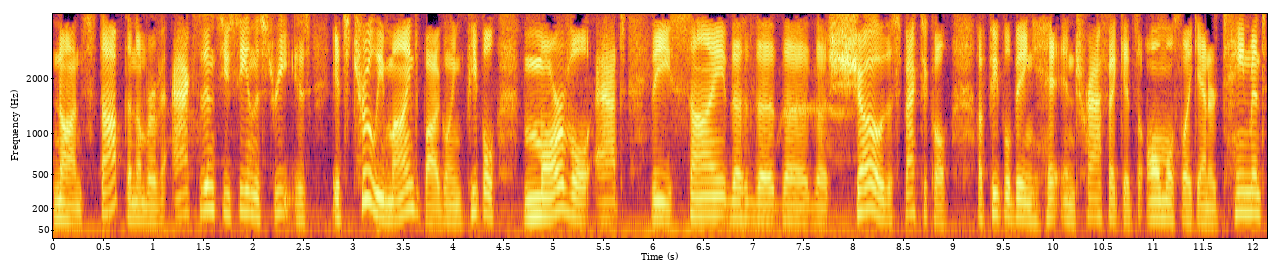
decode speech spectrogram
nonstop. The number of accidents you see in the street is, it's truly mind-boggling. People marvel at the sign, the, the, the, the show, the spectacle of people being hit in traffic. It's almost like entertainment.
